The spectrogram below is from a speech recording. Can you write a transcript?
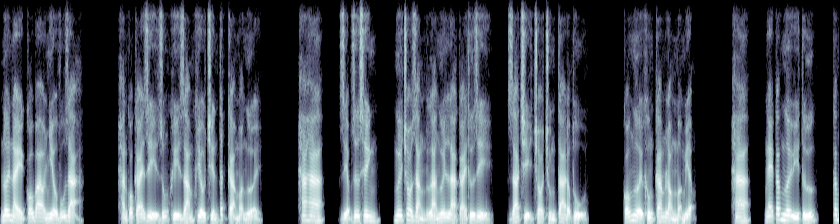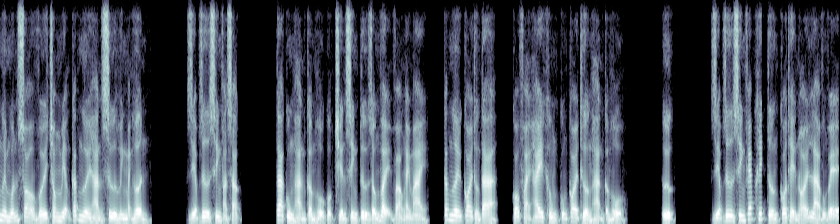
Nơi này có bao nhiêu vũ giả? Hắn có cái gì dũng khí dám khiêu chiến tất cả mọi người? Ha ha, diệp dư sinh, ngươi cho rằng là ngươi là cái thứ gì, giá trị cho chúng ta độc thủ. Có người không cam lòng mở miệng. Ha, nghe các ngươi ý tứ, các ngươi muốn so với trong miệng các ngươi hàn sư huynh mạnh hơn. Diệp dư sinh phản sặc. Ta cùng hàn cầm hổ cuộc chiến sinh tử giống vậy vào ngày mai, các ngươi coi thường ta, có phải hay không cũng coi thường hàn cầm hổ? Ừ. Diệp dư sinh phép khích tướng có thể nói là vụ về,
